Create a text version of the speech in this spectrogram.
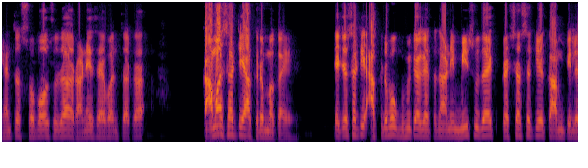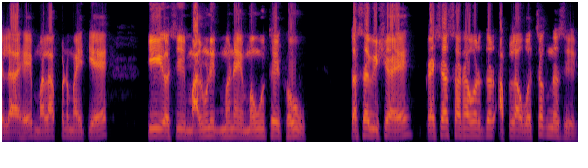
यांचा स्वभाव सुद्धा राणे साहेबांसारखा कामासाठी आक्रमक आहे. त्याच्यासाठी आक्रमक भूमिका घेतात आणि मी सुद्धा एक प्रशासकीय काम केलेलं आहे. मला पण माहिती आहे की अशी मालवणीत म्हणे मऊ थे खाऊ तसा विषय आहे. प्रशासनावर जर आपला वचक नसेल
